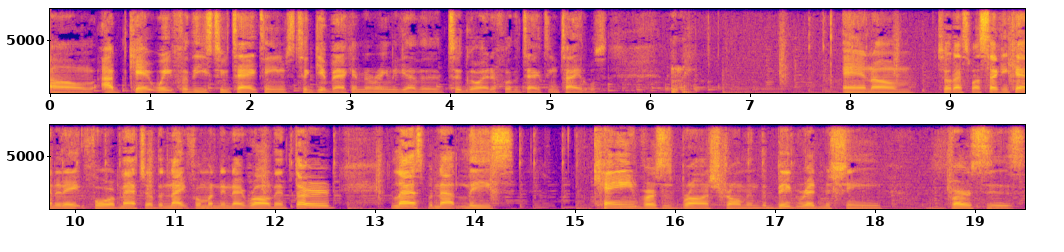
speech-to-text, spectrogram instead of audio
Um, I can't wait for these two tag teams to get back in the ring together to go at it for the tag team titles. and um, so that's my second candidate for match of the night for Monday Night Raw. Then third, last but not least, Kane versus Braun Strowman, the Big Red Machine versus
